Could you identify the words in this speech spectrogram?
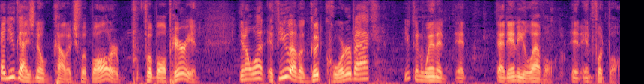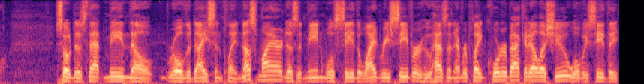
And you guys know college football or p- football period. You know what? If you have a good quarterback, you can win at, at, at any level in, in football. So does that mean they'll roll the dice and play Nussmeier? Does it mean we'll see the wide receiver who hasn't ever played quarterback at LSU? Will we see the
